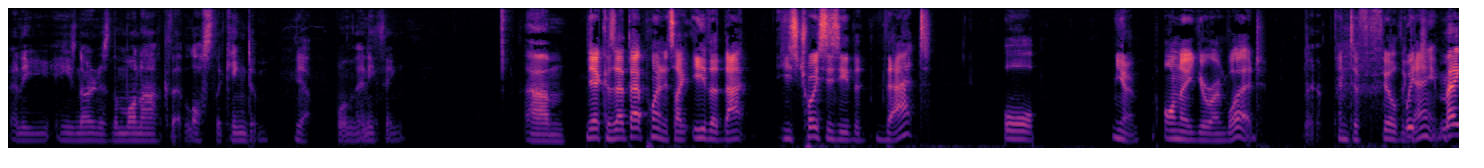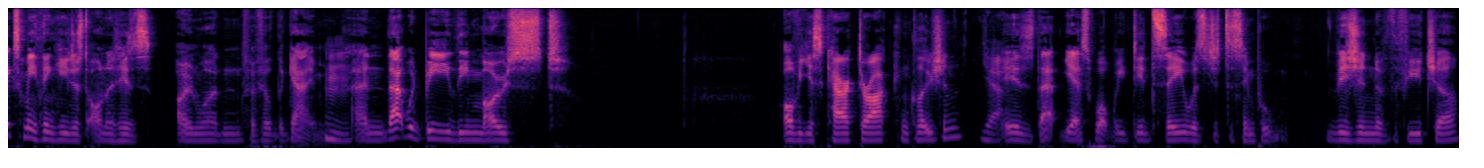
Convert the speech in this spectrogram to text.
And he, he's known as the monarch that lost the kingdom. Yeah. more than anything. Um, Yeah, because at that point, it's like either that his choice is either that, or you know, honor your own word, Yeah. and to fulfill the which game. makes me think he just honoured his own word and fulfilled the game, Hmm. and that would be the most obvious character arc conclusion. yeah, Is that yes, what we did see was just a simple vision of the future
